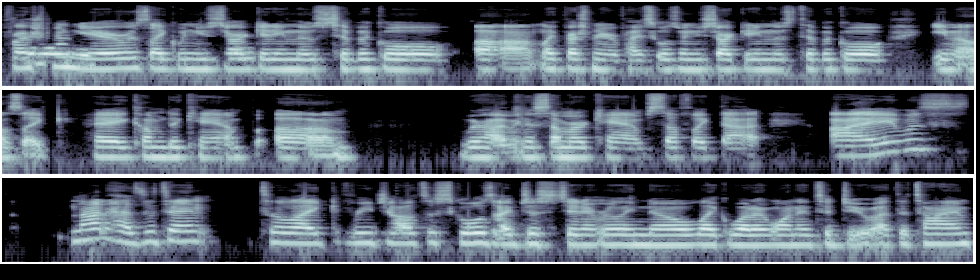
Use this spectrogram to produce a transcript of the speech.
freshman year was like when you start getting those typical, um, like freshman year of high school is when you start getting those typical emails like, "Hey, come to camp. Um, we're having a summer camp," stuff like that. I was not hesitant to like reach out to schools. I just didn't really know like what I wanted to do at the time.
